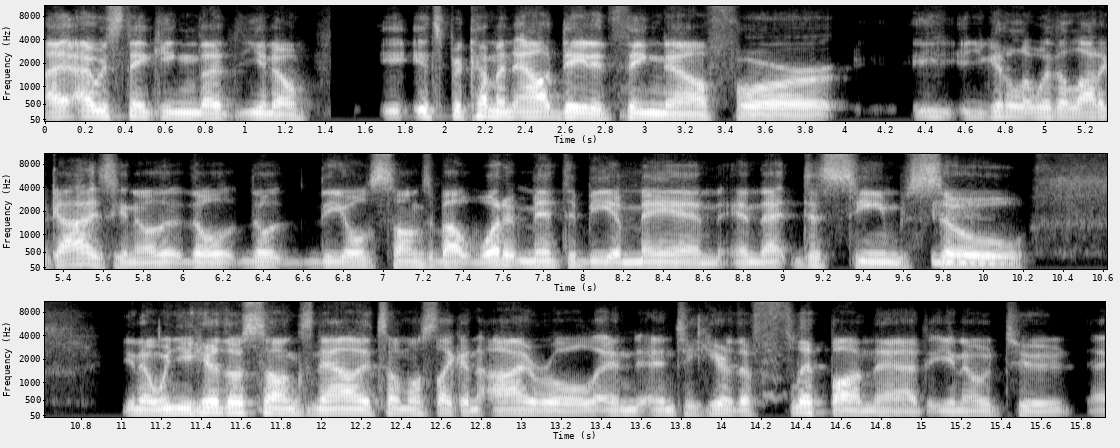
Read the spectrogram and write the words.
I, I was thinking that you know it- it's become an outdated thing now for you get a lot with a lot of guys. You know, the the the old songs about what it meant to be a man, and that just seemed so. Mm-hmm. You know, when you hear those songs now, it's almost like an eye roll, and and to hear the flip on that, you know, to I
